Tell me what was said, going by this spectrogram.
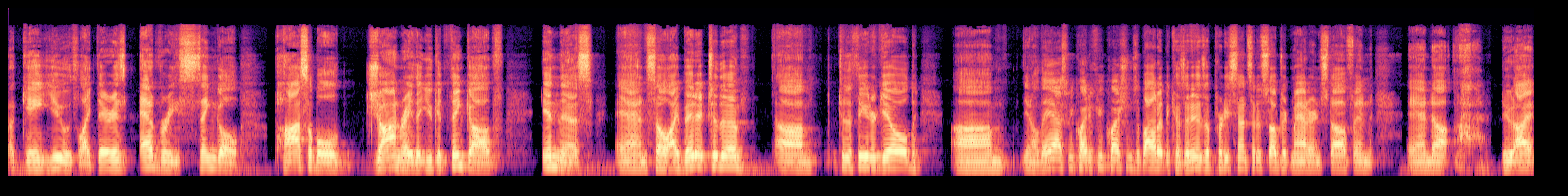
a gay youth. Like there is every single possible genre that you could think of in this. And so I bid it to the um, to the theater guild. Um, you know, they asked me quite a few questions about it because it is a pretty sensitive subject matter and stuff. And and uh, dude, I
